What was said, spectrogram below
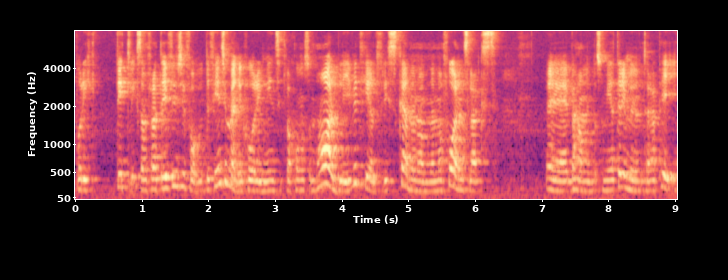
på riktigt. Liksom. För att det finns, ju, det finns ju människor i min situation som har blivit helt friska när, de, när man får en slags eh, behandling som heter immunterapi.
